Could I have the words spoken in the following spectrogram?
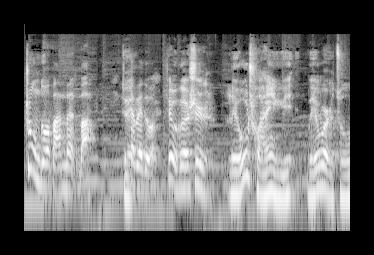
众多版本吧，对特别多。这首歌是流传于维吾尔族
